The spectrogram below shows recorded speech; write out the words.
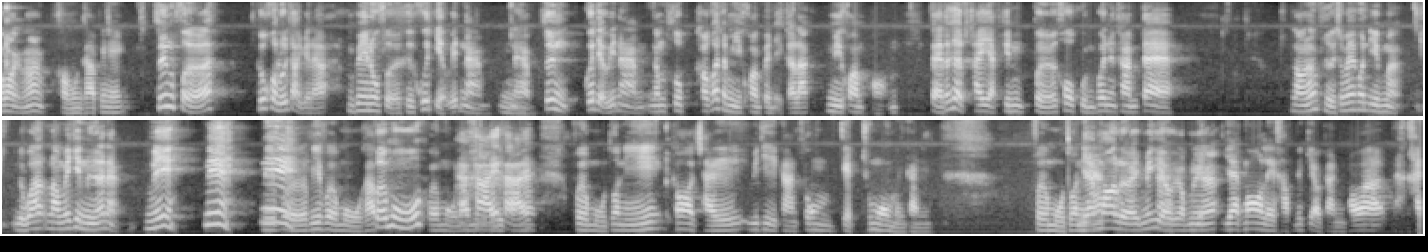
อร่อยมากขอบคุณครับพี่นิกซึ่งเฝอทุกคนรู้จักอยู่แล้วเมนูเฝอคือก๋วยเตี๋ยวเวียดนามอืมนะครับซึ่งก๋วยเตี๋ยวเวียดนามน้ำซุปเขาก็จะมีความเป็นเอกลักษณ์มีความหอม แต่ถ้าเกิดใครอยากกินเฝอโคขุนพลยังคำแต่ เรานับถือเจ้าแม่คนอิมอะหรือว่าเราไม่กินเนื้อเนี่ยนี่นี่มีนี่เฟอมีเฟอหมูครับเฝอหมู เฟอร์หมูอะเรมีขายบริกรขาย ให้เฟอร์หมูตัวนี้ก็ใช้วิธีการต้มเจ็ดชั่วโมงเหมือนกัน เฟอร์หมูตัวแยเนี้กหม้อเลยไม่เกี่ยวกับเนื้อ แยกหม้อเลยครับ ไม่เกี่ยวกันเพราะว่าใคร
